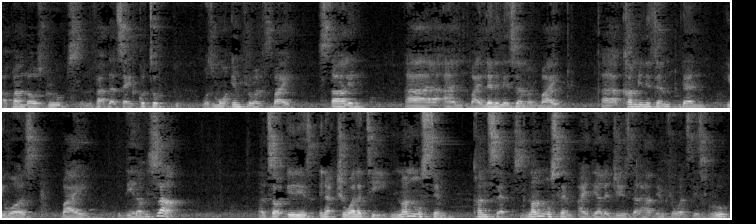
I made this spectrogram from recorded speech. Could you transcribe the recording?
upon those groups and the fact that Sayyid Qutb was more influenced by Stalin uh, and by Leninism and by uh, communism than he was by the deen of Islam. And so it is in actuality non Muslim concepts, non Muslim ideologies that have influenced this group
